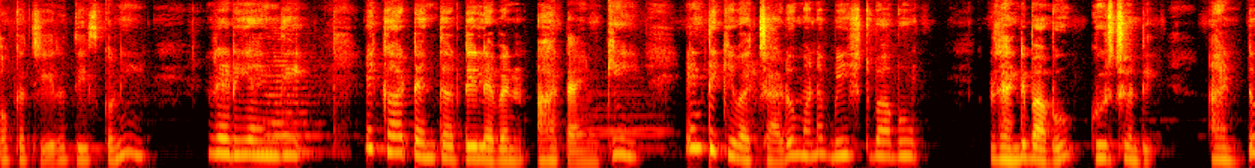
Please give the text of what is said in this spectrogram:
ఒక చీర తీసుకొని రెడీ అయింది. ఇక 10:30, 11 ఆ టైంకి ఇంటికి వచ్చాడు మన బీస్ట్ బాబు. రండి బాబు కూర్చోండి అంటూ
